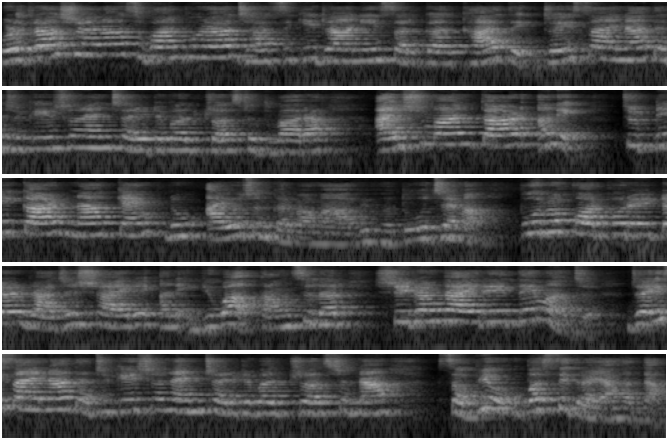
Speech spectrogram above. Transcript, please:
વડોદરા શહેરના સુભાનપુરા, ઝાંસી રાની સર્કલ ખાતે Jai Sainath education and charitable trust દ્વારા આયુષ્માન કાર્ડ અને ચૂંટણી કાર્ડના કેમ્પનું આયોજન કરવામાં આવ્યું હતું, જેમાં પૂર્વ કોર્પોરેટર રાજેશ આયરે અને યુવા કાઉન્સિલર શ્રીરંગ આયરે તેમજ જય સાઈનાથ એજ્યુકેશન એન્ડ ચેરિટેબલ ટ્રસ્ટના સભ્યો ઉપસ્થિત રહ્યા હતા.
